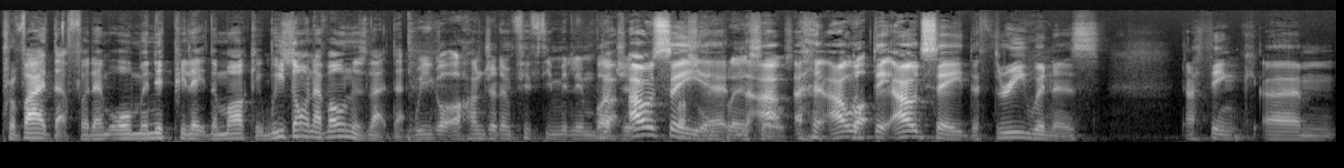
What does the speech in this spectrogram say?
provide that for them or manipulate the market. We don't have owners like that. We got 150 million But budget. I would say yeah. player no. I, I would But- thi- I would say the three winners. I think um,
